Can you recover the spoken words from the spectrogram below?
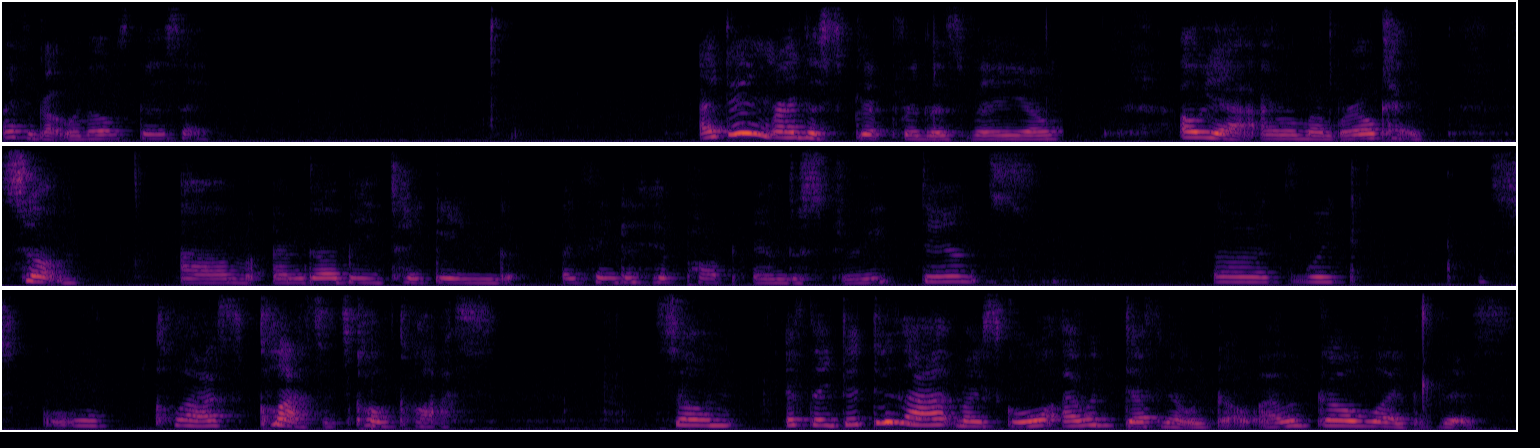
I forgot what I was gonna say. I didn't write a script for this video. Oh yeah, I remember. Okay, so um, I'm gonna be taking, I think, a hip hop and a street dance, uh, like school class. Class. It's called class. So if they did do that at my school, I would definitely go. I would go like this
